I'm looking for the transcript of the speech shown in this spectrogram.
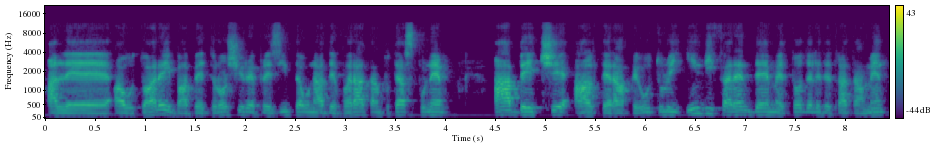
ale autoarei, Babette Roșii, reprezintă un adevărat, am putea spune, ABC al terapeutului, indiferent de metodele de tratament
